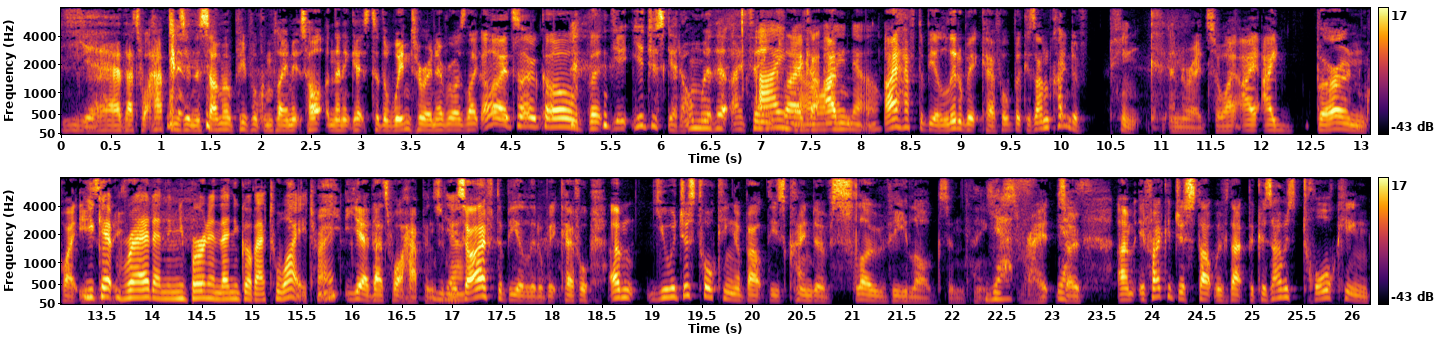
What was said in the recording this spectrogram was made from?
Yeah, that's what happens in the summer. People complain it's hot, and then it gets to the winter, and everyone's like, "Oh, it's so cold." But you, you just get on with it. I think. I like, know, I I'm- know. I have to be a little bit careful because I'm kind of pink and red, so I, I, I burn quite easily. You get red and then you burn and then you go back to white, right? Yeah, that's what happens with yeah. me. So I have to be a little bit careful. Um, you were just talking about these kind of slow vlogs and things, yes. right? Yes. So um, if I could just start with that, because I was talking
